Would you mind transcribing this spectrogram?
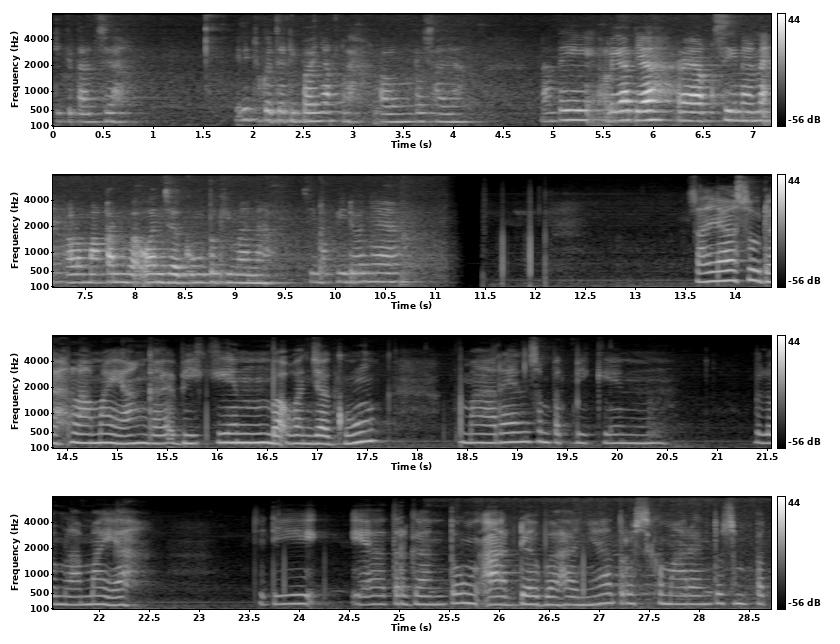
Dikit aja. Ini juga jadi banyak lah kalau menurut saya. Nanti lihat ya reaksi nenek kalau makan bakwan jagung tuh gimana. Simak videonya. Saya sudah lama ya nggak bikin bakwan jagung. Kemarin sempat bikin belum lama ya. Jadi ya tergantung ada bahannya. Terus kemarin tuh sempet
